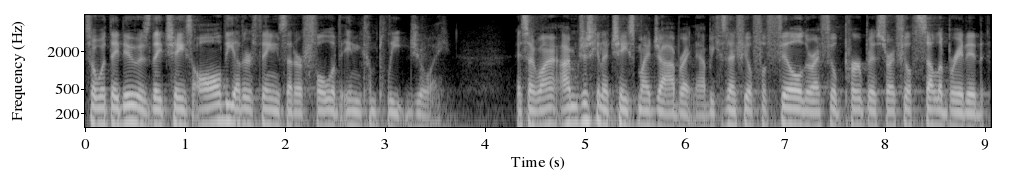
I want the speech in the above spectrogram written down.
So, what they do is they chase all the other things that are full of incomplete joy. It's like, well, I'm just going to chase my job right now because I feel fulfilled or I feel purpose or I feel celebrated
